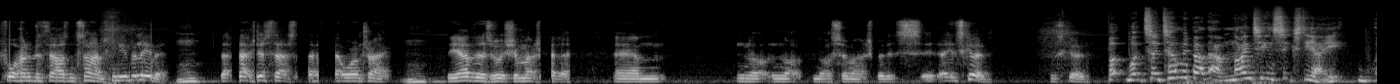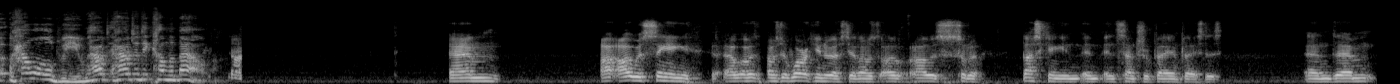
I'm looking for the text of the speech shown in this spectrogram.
four hundred thousand times. Can you believe it? That that just that's that, that one track. The others, which are much better, um, not not not so much, but it's it, it's good. It's good. But, but so tell me about that. 1968, how old were you? How, how did it come about? Um, I, I was singing. I was, I was at Warwick University, and I was I, I was sort of basking in in, in Saint Tropez and places. And um,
